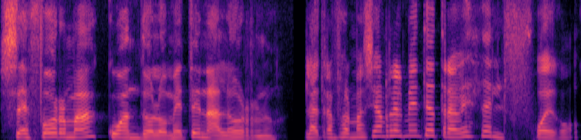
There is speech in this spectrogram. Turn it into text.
se forma cuando lo meten al horno. La transformación realmente a través del fuego.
